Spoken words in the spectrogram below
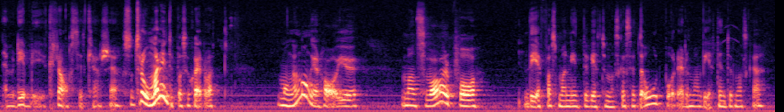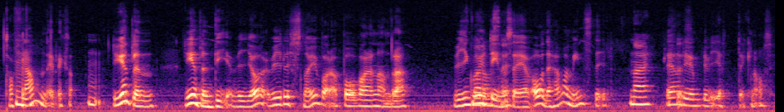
Nej men det blir ju knasigt kanske. Så tror man inte på sig själv att många gånger har ju man svar på det fast man inte vet hur man ska sätta ord på det eller man vet inte hur man ska ta Mm. fram det. Liksom. Mm. Det är ju egentligen det, är egentligen det vi gör. Vi lyssnar ju bara på vad den andra... Vi går ju inte in och säger. åh det här var min stil. nej. Det hade ju blivit jätteknasigt.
